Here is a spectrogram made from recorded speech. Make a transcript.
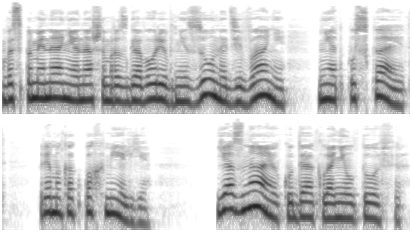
Воспоминание о нашем разговоре внизу, на диване, не отпускает, прямо как похмелье. Я знаю, куда клонил Тофер.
